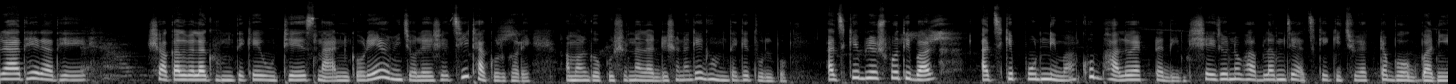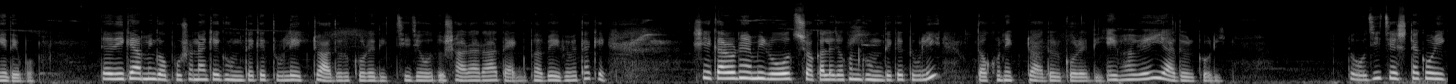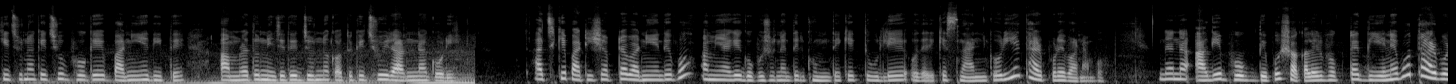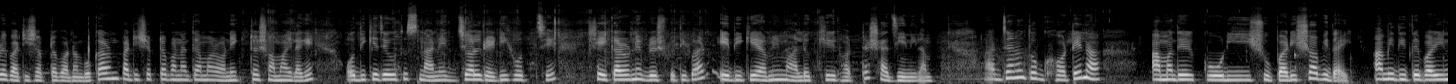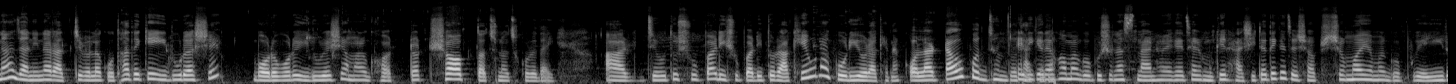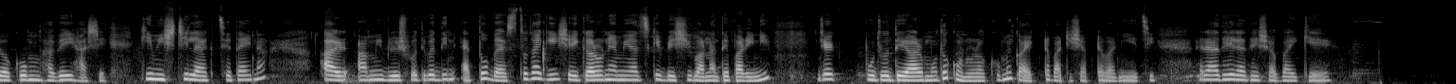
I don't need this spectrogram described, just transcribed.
রাধে রাধে। সকালবেলা ঘুম থেকে উঠে স্নান করে আমি চলে এসেছি ঠাকুর ঘরে। আমার গোপুসোনা লাড্ডু সোনাকে ঘুম থেকে তুলব। আজকে বৃহস্পতিবার, আজকে পূর্ণিমা, খুব ভালো একটা দিন। সেই জন্য ভাবলাম যে আজকে কিছু একটা ভোগ বানিয়ে দেব। তো এদিকে আমি গোপুসোনাকে ঘুম থেকে তুলে একটু আদর করে দিচ্ছি, যেহেতু সারা রাত একভাবে এইভাবে থাকে। সেই কারণে আমি রোজ সকালে যখন ঘুম থেকে তুলি, তখন একটু আদর করে দিই। এইভাবেই আদর করি। রোজই চেষ্টা করি কিছু না কিছু ভোগে বানিয়ে দিতে। আমরা তো নিজেদের জন্য কত কিছুই রান্না করি। আজকে পাটিসাপটা বানিয়ে দেব। আমি আগে গোপুসোনাদের ঘুম থেকে তুলে ওদেরকে স্নান করিয়ে তারপরে বানাবো। না না আগে ভোগ দেবো, সকালের ভোগটা দিয়ে নেব, তারপরে পাটিসাপটা বানাবো। কারণ পাটিসাপটা বানাতে আমার অনেকটা সময় লাগে। ওদিকে যেহেতু স্নানের জল রেডি হচ্ছে, সেই কারণে বৃহস্পতিবার এদিকে আমি মা লক্ষ্মীর ঘরটা সাজিয়ে নিলাম। আর জানো তো, ঘটে না আমাদের কড়ি সুপারি সবই দেয়। আমি দিতে পারি না জানি না রাত্রেবেলা কোথা থেকে ইঁদুর আসে। বড় বড় ইঁদুর এসে আমার ঘরটট সব তছনছ করে দেয়। আর যেহেতু সুপারি সুপারি তো রাখেও না করিও রাখে না কলারটাও পর্যন্ত এদিকে দেখো আমার গোপুসোনা স্নান হয়ে গেছে আর মুখের হাসিটা দেখেছ? সবসময় আমার গপু এই রকম ভাবেই হাসে। কি মিষ্টি লাগছে তাই না? আর আমি বৃহস্পতিবার দিন এত ব্যস্ত থাকি সেই কারণে আমি আজকে বেশি বানাতে পারিনি। যে পুজো দেওয়ার মতো কোনো রকমে কয়েকটা পাটিসাপটা বানিয়েছি। রাধে রাধে সবাইকে।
